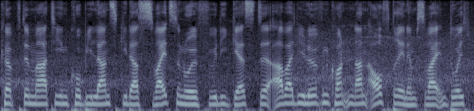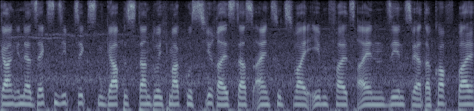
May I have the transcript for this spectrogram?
köpfte Martin Kobilanski das 2 zu 0 für die Gäste, aber die Löwen konnten dann aufdrehen im zweiten Durchgang. In der 76. gab es dann durch Markus Siereis das 1 zu 2 ebenfalls ein sehenswerter Kopfball.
